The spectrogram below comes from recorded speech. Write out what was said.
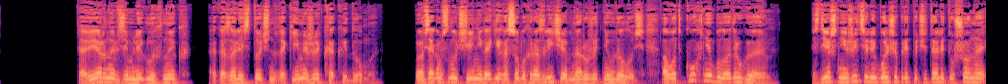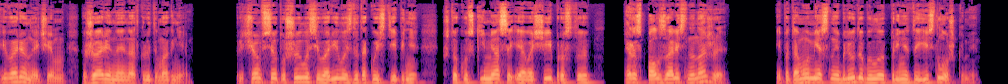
Таверны в земле Глыхнык оказались точно такими же, как и дома. Во всяком случае, никаких особых различий обнаружить не удалось, а вот кухня была другая. Здешние жители больше предпочитали тушеное и вареное, чем жареное на открытом огне. Причем все тушилось и варилось до такой степени, что куски мяса и овощей просто расползались на ноже, и потому местное блюдо было принято есть ложками.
